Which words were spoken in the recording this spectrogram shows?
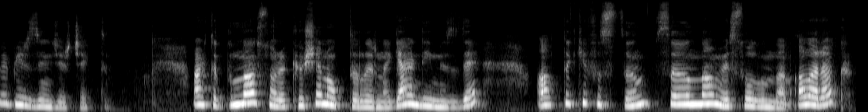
ve bir zincir çektim. Artık bundan sonra köşe noktalarına geldiğimizde alttaki fıstığın sağından ve solundan alarak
